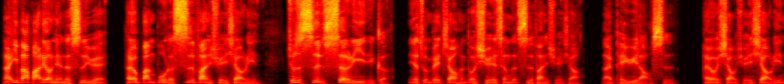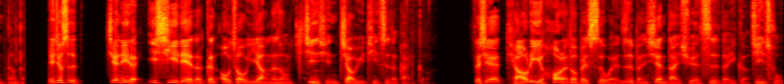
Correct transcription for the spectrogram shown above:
那一八八六年的四月，他又颁布了师范学校令，就是设设立一个你要准备教很多学生的师范学校。来培育老师，还有小学校令等等，也就是建立了一系列的跟欧洲一样那种进行教育体制的改革。这些条例后来都被视为日本现代学制的一个基础。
